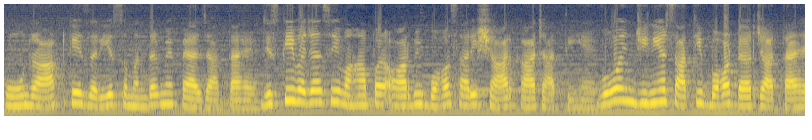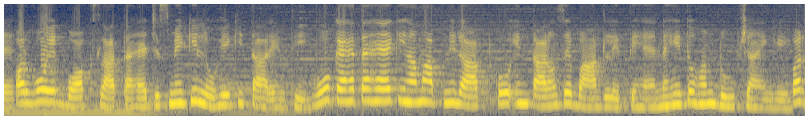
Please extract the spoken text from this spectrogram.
खून राफ्ट के ज़रिए समंदर में फैल जाता है, जिसकी वजह से वहाँ पर और भी बहुत सारी शार्क आ जाती है। वो इंजीनियर साथी बहुत डर जाता है और वो एक बॉक्स लाता है, जिसमें की लोहे की तारें थी। वो कहता है की हम अपनी राफ्ट को इन तारों से बाँध लेते हैं, नहीं तो हम डूब जाएँगे। पर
